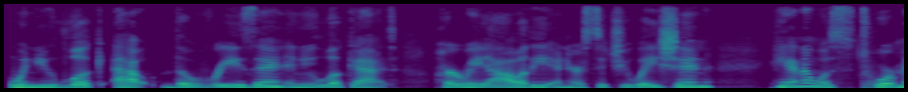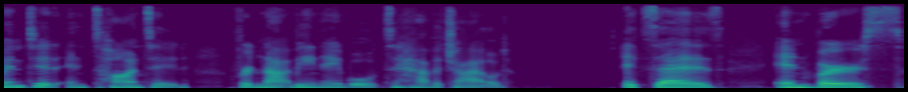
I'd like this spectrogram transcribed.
when you look at the reason and you look at her reality and her situation, Hannah was tormented and taunted for not being able to have a child. It says in verse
